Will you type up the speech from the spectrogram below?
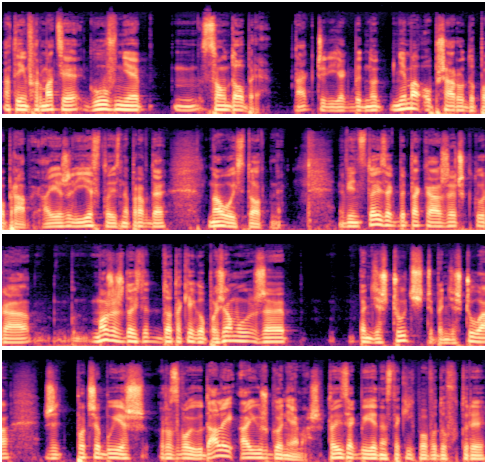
a te informacje głównie mm, są dobre. Tak? Czyli jakby no, nie ma obszaru do poprawy, a jeżeli jest, to jest naprawdę mało istotny. Więc to jest jakby taka rzecz, która możesz dojść do, takiego poziomu, że będziesz czuć, czy będziesz czuła, że potrzebujesz rozwoju dalej, a już go nie masz. To jest jakby jeden z takich powodów, który,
